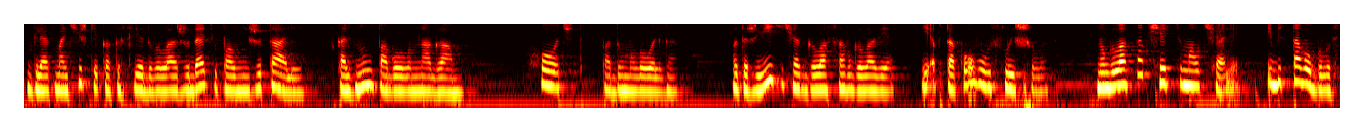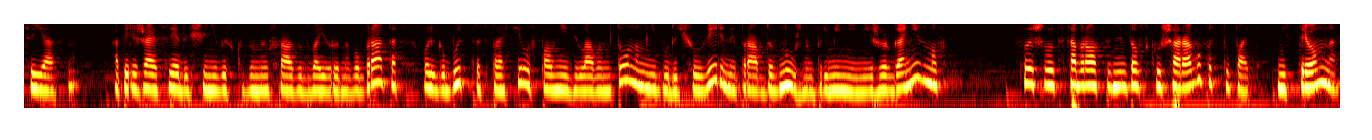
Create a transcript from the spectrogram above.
Взгляд мальчишки, как и следовало ожидать, упал ниже талии, скользнул по голым ногам. «Хочет», – подумала Ольга. «Вот оживи сейчас голоса в голове. Я б такого услышала». Но голоса, к счастью, молчали. И без того было все ясно – Опережая следующую невысказанную фразу двоюродного брата, Ольга быстро спросила вполне деловым тоном, не будучи уверенной, правда, в нужном применении организмов: «Слышала, ты собрался в ментовскую шарагу поступать? Не стрёмно?»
